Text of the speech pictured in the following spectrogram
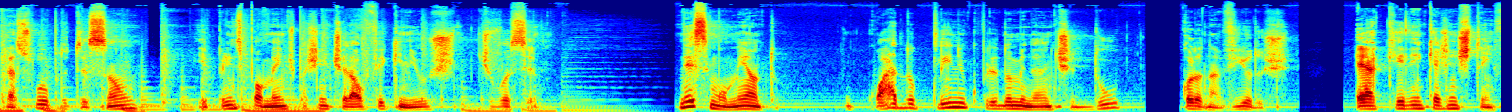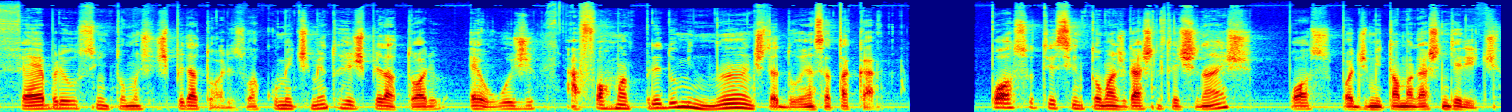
para sua proteção e principalmente para a gente tirar o fake news de você. Nesse momento, o quadro clínico predominante do coronavírus é aquele em que a gente tem febre ou sintomas respiratórios. O acometimento respiratório é hoje a forma predominante da doença atacar. Posso ter sintomas gastrointestinais? Posso. Pode imitar uma gastroenterite.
